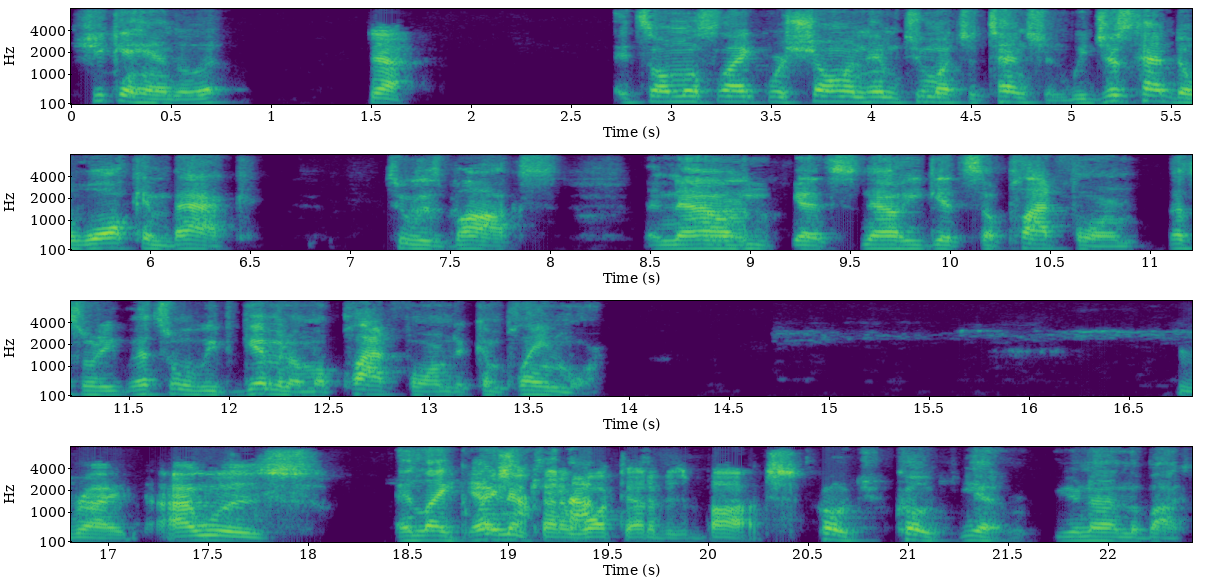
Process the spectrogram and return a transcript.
She can handle it. Yeah. It's almost like we're showing him too much attention. We just had to walk him back to his box, and now Uh-huh. he gets now he gets a platform. That's what he that's what we've given him a platform to complain more. Right. I was And like he right actually now, kind of walked out of his box. coach, coach, yeah, you're not in the box.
